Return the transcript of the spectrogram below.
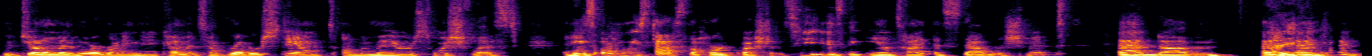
the gentlemen who are running the incumbents have rubber stamped on the mayor's wish list and he's always asked the hard questions he is the anti-establishment and um and I- and and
